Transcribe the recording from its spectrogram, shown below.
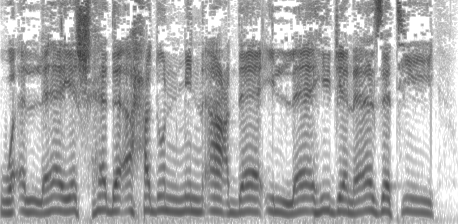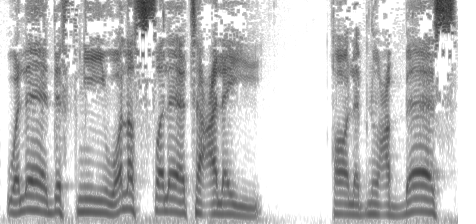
وأن لا يشهد أحد من أعداء الله جنازتي ولا دفني ولا الصلاة علي. قال ابن عباس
